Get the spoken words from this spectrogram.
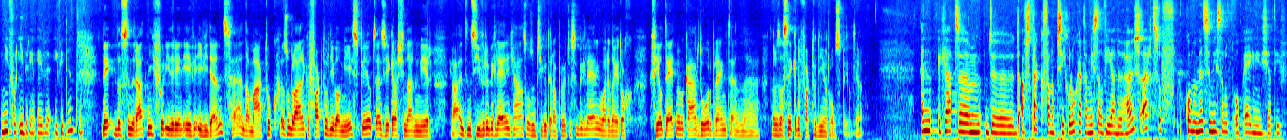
niet voor iedereen even evident. Hè? Nee, dat is inderdaad niet voor iedereen even evident. Hè. En dat maakt ook zo'n belangrijke factor die wel meespeelt. Hè. Zeker als je naar een meer ja, intensievere begeleiding gaat, zoals een psychotherapeutische begeleiding, waarin je toch veel tijd met elkaar doorbrengt. En uh, dan is dat zeker een factor die een rol speelt. Ja. En gaat um, de, de afspraak van een psycholoog gaat dat meestal via de huisarts of komen mensen meestal op, op eigen initiatief?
